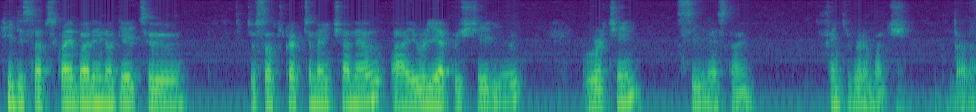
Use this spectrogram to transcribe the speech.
Hit the subscribe button okay to to subscribe to my channel. I really appreciate you watching. See you next time. Thank you very much. Bye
